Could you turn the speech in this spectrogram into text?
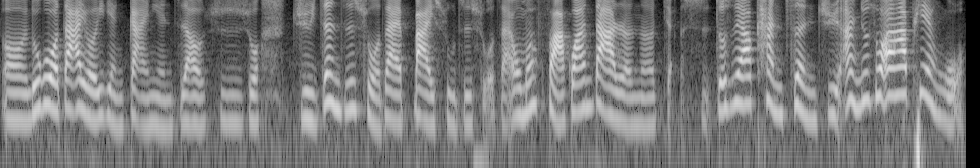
呃，如果大家有一点概念，知道就是说举证之所在，败诉之所在。我们法官大人呢讲是都是要看证据啊，你就说啊他骗我，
